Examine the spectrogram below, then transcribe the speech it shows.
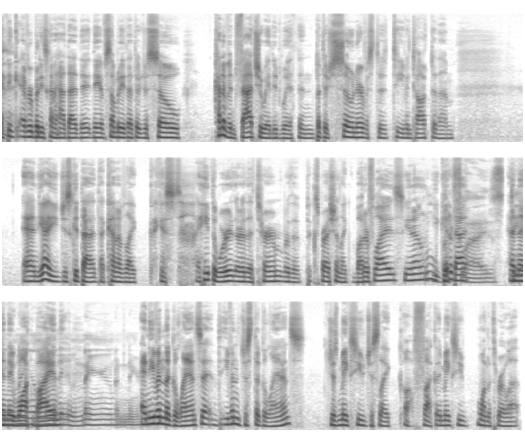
I think everybody's kind of had that. They, they have somebody that they're just so kind of infatuated with, and but they're so nervous to, to even talk to them. And yeah, you just get that that kind of like I guess I hate the word or the term or the expression like butterflies. You know, Ooh, you get that, and then they walk by and- and even the glance at even just the glance just makes you just like oh fuck, it makes you want to throw up.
